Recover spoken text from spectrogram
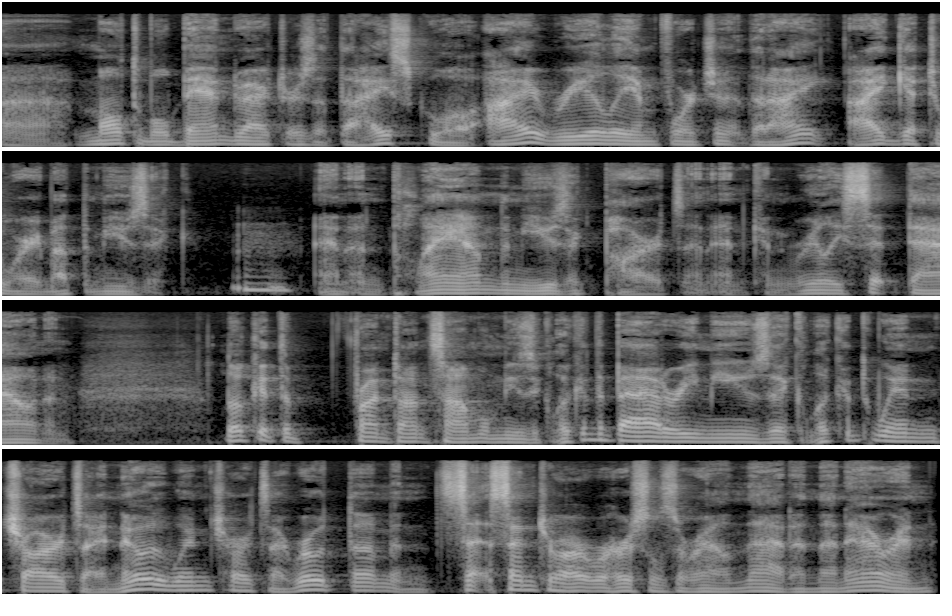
uh, multiple band directors at the high school. I really am fortunate that I I get to worry about the music and and plan the music parts and and can really sit down and look at the front ensemble music, look at the battery music, look at the wind charts. I know the wind charts. I wrote them and center our rehearsals around that. And then Erin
